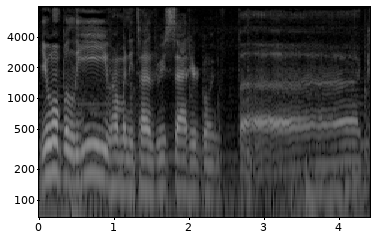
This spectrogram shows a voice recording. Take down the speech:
You won't believe how many times we sat here going, fuck.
